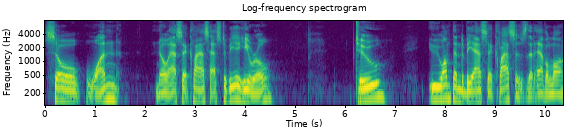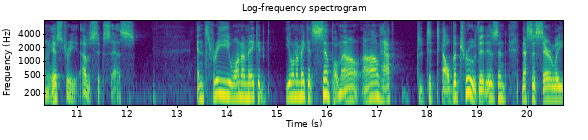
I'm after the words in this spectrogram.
So, one, no asset class has to be a hero. Two, you want them to be asset classes that have a long history of success. And three, you want to make it you want to make it simple. Now, I'll have to, to tell the truth. It isn't necessarily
